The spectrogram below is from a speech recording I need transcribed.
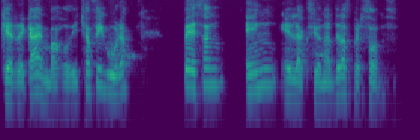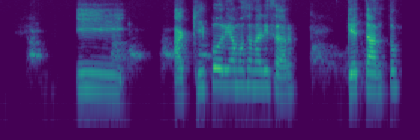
que recaen bajo dicha figura pesan en el accionar de las personas. Y aquí podríamos analizar qué tanto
